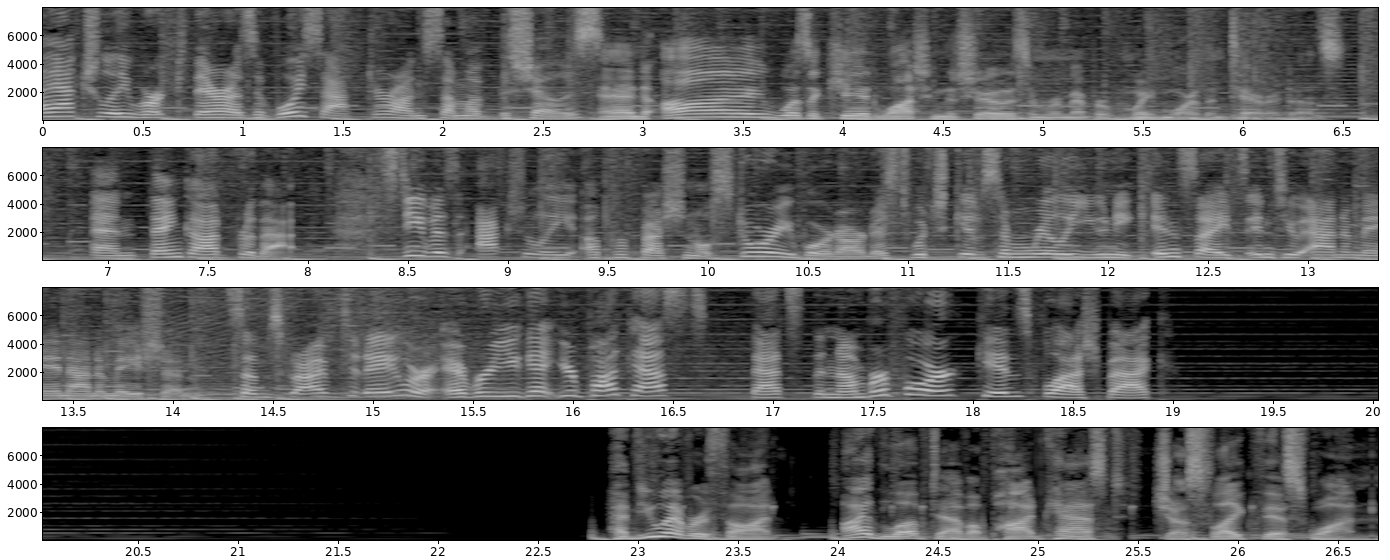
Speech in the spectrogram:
I actually worked there as a voice actor on some of the shows, And I was a kid watching the shows and remember way more than Tara does. and thank God for that. Steve is actually a professional storyboard artist, which gives some really unique insights into anime and animation. Subscribe today wherever you get your podcasts. That's the number four Kids Flashback. Have you ever thought, I'd love to have a podcast just like this one?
